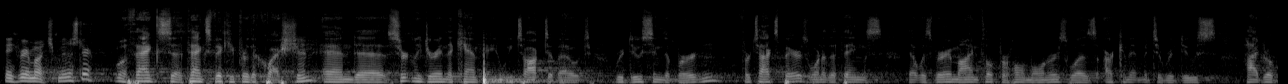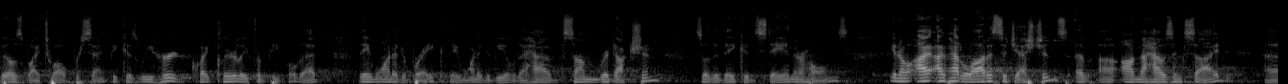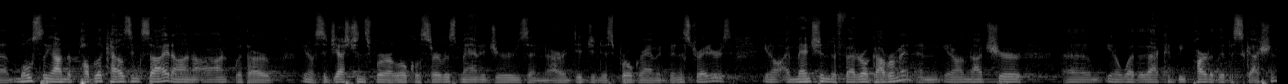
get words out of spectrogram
Thank you very much. Minister? Well, thanks, uh, thanks, Vicki, for the question. And uh, certainly during the campaign, we talked about reducing the burden for taxpayers. One of the things that was very mindful for homeowners was our commitment to reduce hydro bills by 12% because we heard quite clearly from people that they wanted a break. They wanted to be able to have some reduction so that they could stay in their homes. You know, I, have had a lot of suggestions of, uh, on the housing side. Uh, mostly on the public housing side, on, on, with our you know suggestions for our local service managers and our Indigenous program administrators. You know, I mentioned the federal government, and you know I'm not sure um, you know whether that could be part of the discussion.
